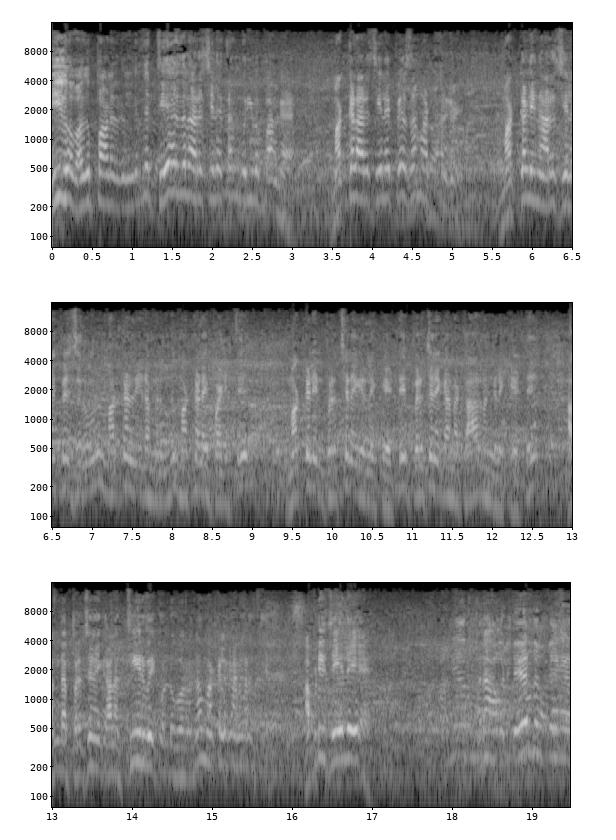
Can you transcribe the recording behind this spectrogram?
வீக வகுப்பாளர்கள்ங்கிறத தேர்தல் அரசியலை தான் குறி வைப்பாங்க. மக்கள் அரசியலை பேச மாட்டார்கள். மக்களின் அரசியலை பேசுறவர் மக்களிடமிருந்து மக்களை படித்து மக்களின் பிரச்சனைகளை கேட்டு பிரச்சனைக்கான காரணங்களை கேட்டு அந்த பிரச்சனைக்கான தீர்வை கொண்டு போறதுனா மக்களுக்கான அரசியல். அப்படி செய்யலையே. அவங்க தேர்தலுக்கான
